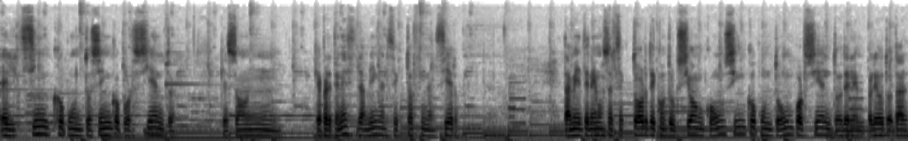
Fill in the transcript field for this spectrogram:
el 5.5% que son que pertenece también al sector financiero. También tenemos el sector de construcción con un 5.1% del empleo total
